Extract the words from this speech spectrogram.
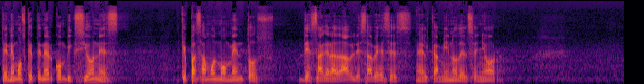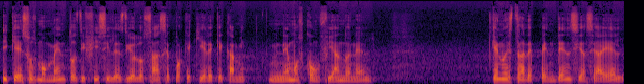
Tenemos que tener convicciones que pasamos momentos desagradables a veces en el camino del Señor y que esos momentos difíciles Dios los hace porque quiere que caminemos confiando en Él. Que nuestra dependencia sea Él.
